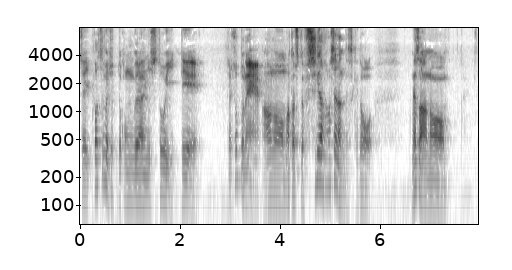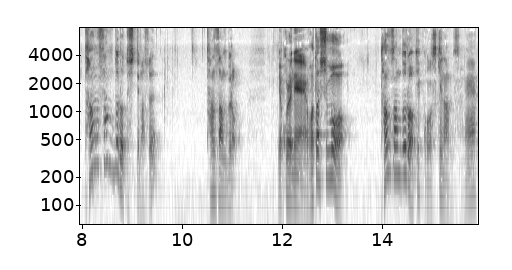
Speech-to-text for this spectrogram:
じゃあ一発目ちょっとこんぐらいにしといてじゃあちょっとねあのまたちょっと不思議な話なんですけど皆さんあの炭酸風呂って知ってます？炭酸風呂。いや、これね、私も炭酸風呂は結構好きなんですよね。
